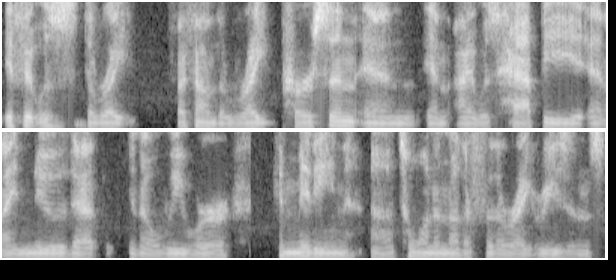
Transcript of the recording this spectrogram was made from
if it was the right I found the right person and and I was happy and I knew that you know we were committing uh, to one another for the right reasons,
